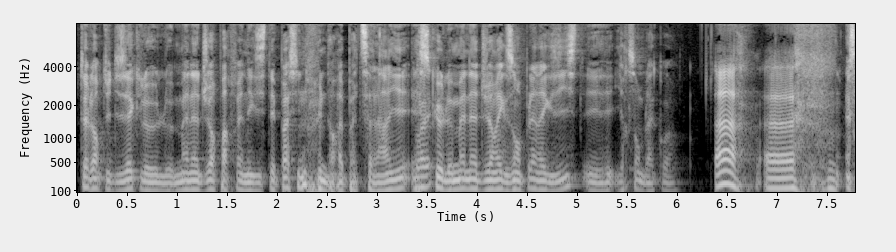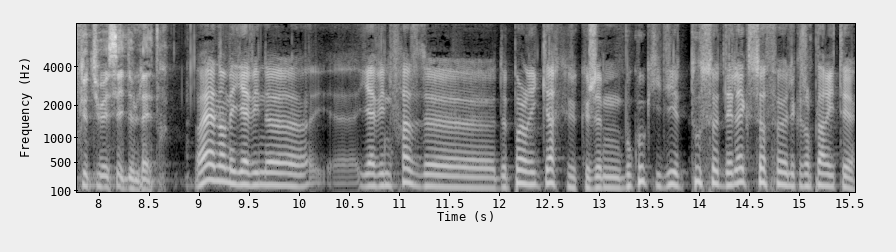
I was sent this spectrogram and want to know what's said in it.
Tout à l'heure, tu disais que le, manager parfait n'existait pas, sinon il n'aurait pas de salarié. Est-ce que le manager exemplaire existe et il ressemble à quoi? Ah. Euh... Est-ce que tu essayes de l'être? Ouais, non, mais il y avait une, euh, il y avait une phrase de, de Paul Ricard que, j'aime beaucoup qui dit Tout se délègue sauf euh, l'exemplarité.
